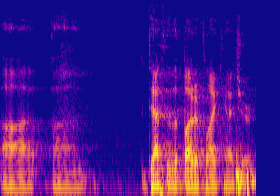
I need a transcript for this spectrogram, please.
uh, um, Death of the Butterfly Catcher.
